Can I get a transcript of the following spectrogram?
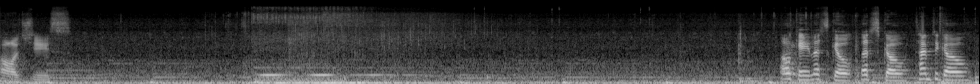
Oh, jeez. Okay, let's go. Let's go. Time to go.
